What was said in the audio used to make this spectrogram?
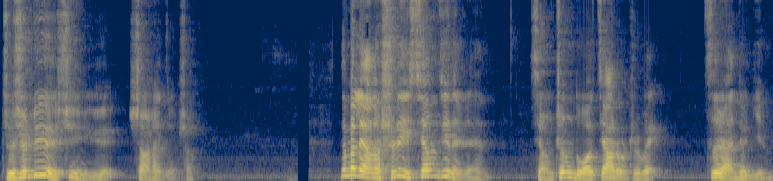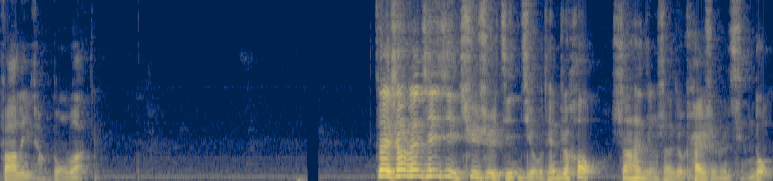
只是略逊于上杉景胜。那么两个实力相近的人想争夺家主之位，自然就引发了一场动乱。在上杉谦信去世仅九天之后，上杉景胜就开始了行动。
